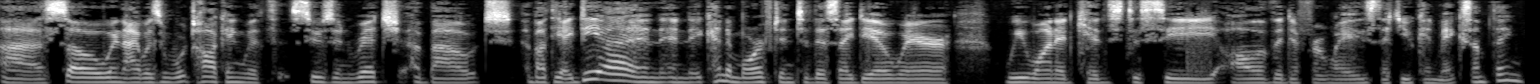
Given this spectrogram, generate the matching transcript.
uh, so when I was talking with Susan Rich about about the idea, and and it kind of morphed into this idea where we wanted kids to see all of the different ways that you can make something,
